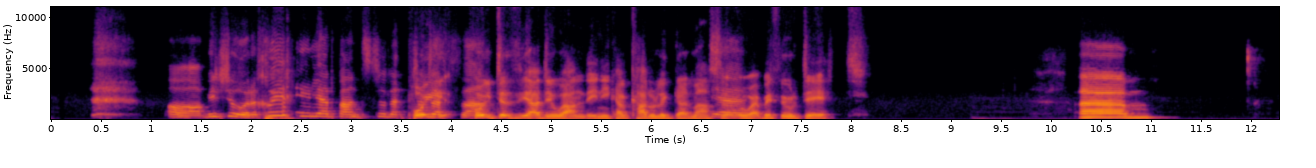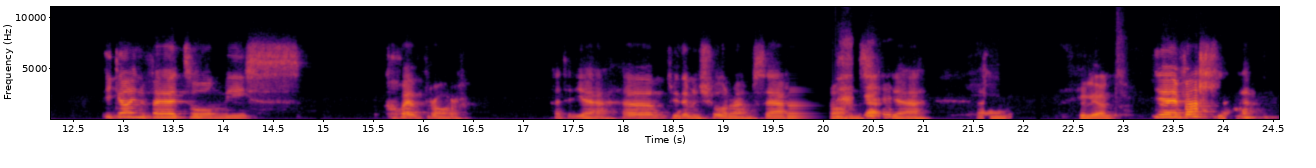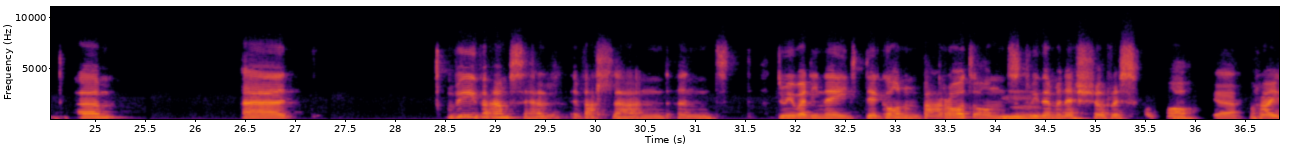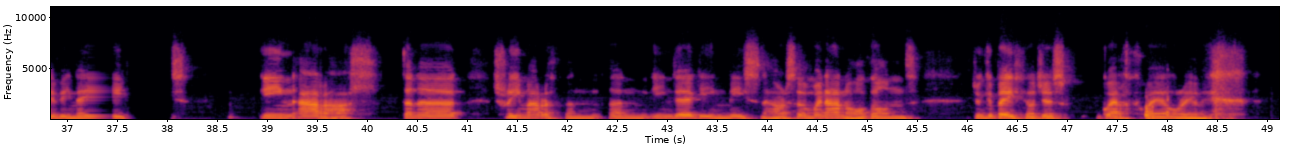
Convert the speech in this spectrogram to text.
O, oh, fi'n siŵr, chwech eiliad bant tro pwy. Pwy dyddiad yw Andy, ni cael cadw lygad mas yeah. o'r e. beth yw'r det? Um, I gain fed o mis chwefror. Ie, yeah. um, dwi ddim yn siŵr amser, ond ie. yeah. um, Briliant. Ie, yeah, falle. Um, uh, fydd amser, efallai, and, and dwi wedi wneud digon yn barod, ond mm. dwi ddim yn eisiau risgo fo. Yeah. Mae rhaid i fi wneud un arall. Dyna tri marathon yn 11 mis nawr, so mae'n anodd, ond dwi'n gobeithio jyst gwerth chweil, really.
